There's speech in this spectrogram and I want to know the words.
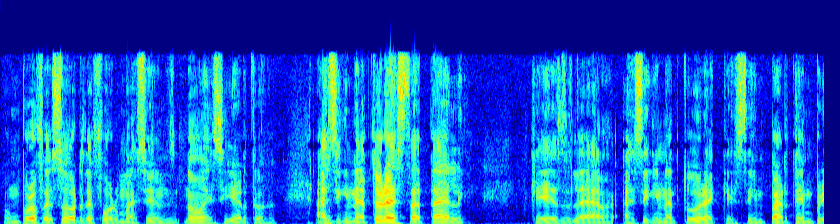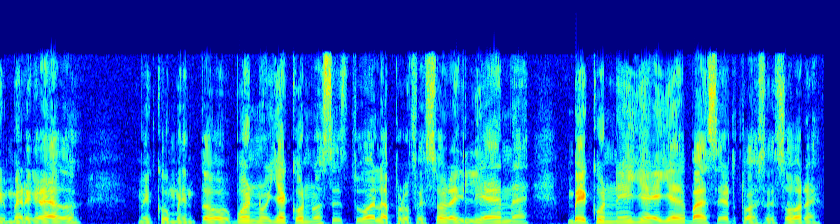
un profesor de formación, no es cierto, asignatura estatal, que es la asignatura que se imparte en primer grado, me comentó, bueno, ya conoces tú a la profesora Ileana, ve con ella, ella va a ser tu asesora.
